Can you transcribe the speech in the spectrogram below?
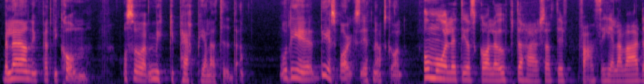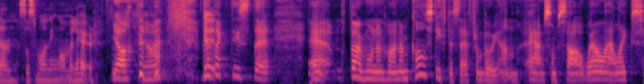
belöning för att vi kom. Och så mycket pepp hela tiden. Och det, det är Sparks i ett nötskal. Och målet är att skala upp det här så att det fanns i hela världen så småningom, eller hur? Ja. ja. Vi har faktiskt eh, eh, förmånen att ha en amerikansk stiftelse från början eh, som sa, well Alex,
